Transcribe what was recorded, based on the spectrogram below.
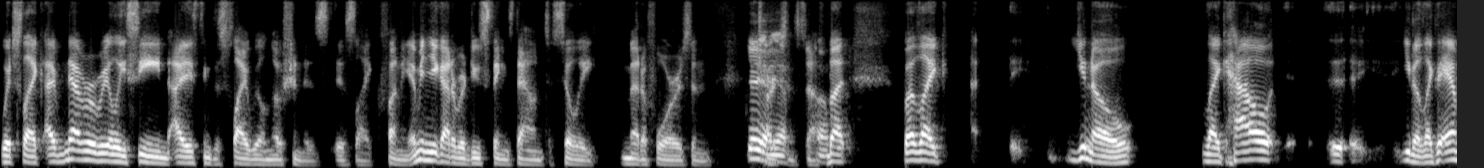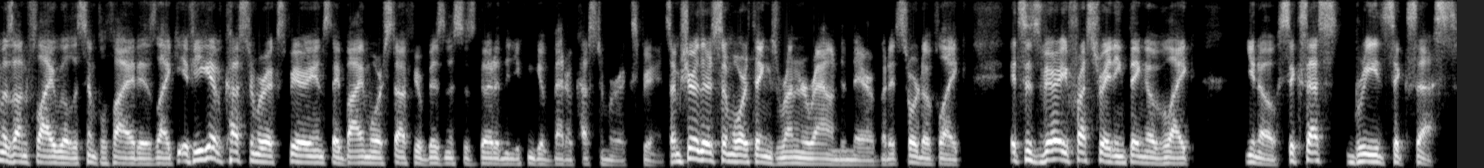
which like I've never really seen. I just think this flywheel notion is is like funny. I mean, you got to reduce things down to silly metaphors and yeah, charts yeah, yeah. and stuff, oh. but but like you know, like how uh, you know, like the Amazon flywheel to simplify it is like if you give customer experience, they buy more stuff, your business is good, and then you can give better customer experience. I'm sure there's some more things running around in there, but it's sort of like it's this very frustrating thing of like, you know, success breeds success,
